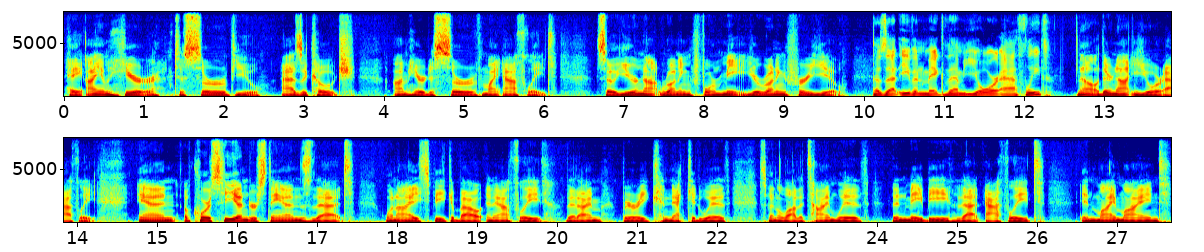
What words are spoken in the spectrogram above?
Hey, I am here to serve you as a coach. I'm here to serve my athlete. So you're not running for me, you're running for you. Does that even make them your athlete? No, they're not your athlete. And of course, he understands that when I speak about an athlete that I'm very connected with, spend a lot of time with, then maybe that athlete in my mind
